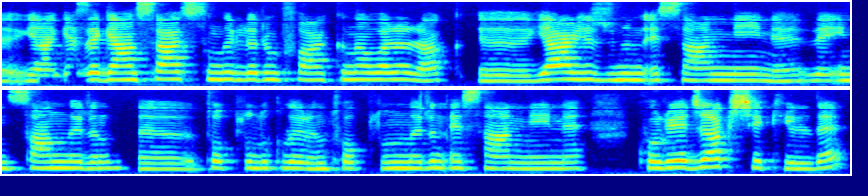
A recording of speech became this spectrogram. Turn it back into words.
E, yani gezegensel sınırların farkına vararak e, yeryüzünün esenliğini ve insanların, e, toplulukların, toplumların esenliğini koruyacak şekilde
